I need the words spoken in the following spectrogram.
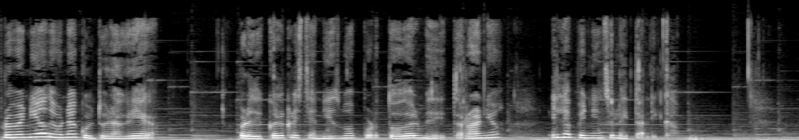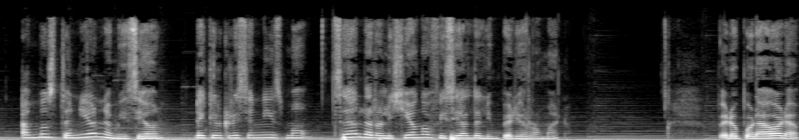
provenía de una cultura griega. Predicó el cristianismo por todo el Mediterráneo en la península itálica. Ambos tenían la misión de que el cristianismo sea la religión oficial del imperio romano. Pero por ahora,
